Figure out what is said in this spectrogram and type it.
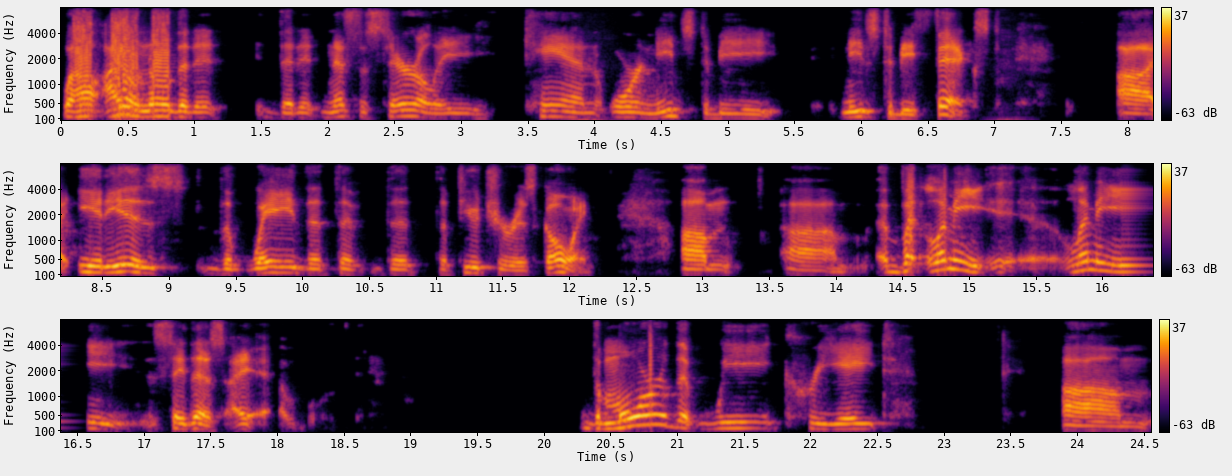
Well, I don't know that it that it necessarily can or needs to be needs to be fixed uh, it is the way that the, the, the future is going. Um, um, but let me let me say this: I, the more that we create um,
